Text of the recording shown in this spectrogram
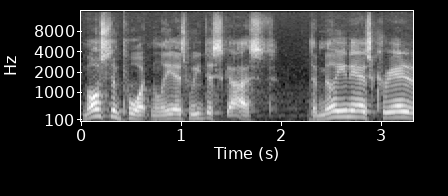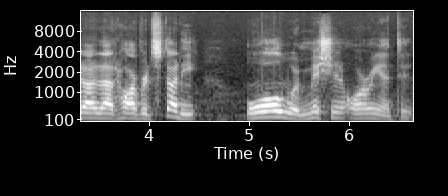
Most importantly, as we discussed, the millionaires created out of that Harvard study all were mission oriented.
